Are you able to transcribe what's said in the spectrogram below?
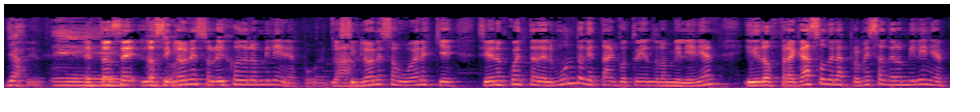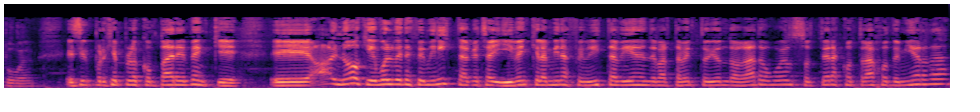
Ya. eh, Entonces, los ciclones son los hijos de los millennials. pues. Los Ah. ciclones son weones que se dieron cuenta del mundo que estaban construyendo los millennials y de los fracasos de las promesas de los millennials. Pues, weón. Es decir, por ejemplo, los compadres ven que, eh, ay no, que vuélvete feminista, ¿cachai? Y ven que las minas feministas viven en departamento de hondo a gato, weón, solteras con trabajos de mierda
